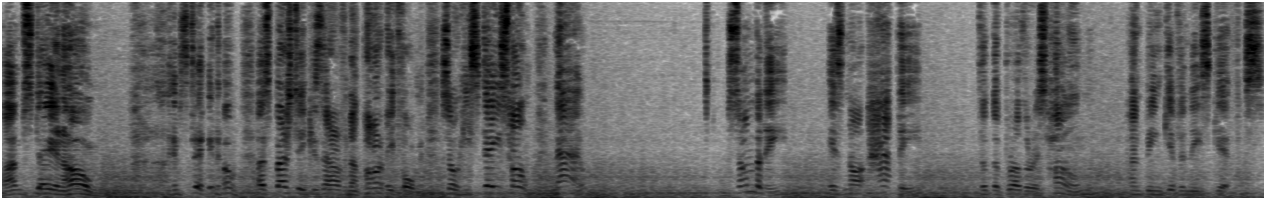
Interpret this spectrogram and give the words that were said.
I'm staying home. I'm staying home, especially because they're having a party for me. So he stays home. Now, somebody is not happy that the brother is home and being given these gifts.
